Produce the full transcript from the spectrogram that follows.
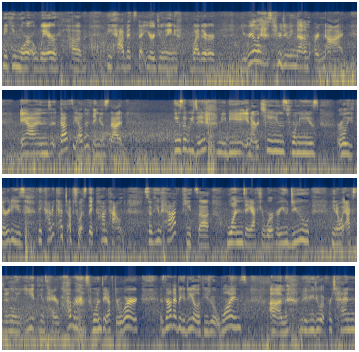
make you more aware of the habits that you're doing, whether you realize you're doing them or not. And that's the other thing is that things that we did maybe in our teens, 20s, early 30s, they kind of catch up to us. They compound. So if you have pizza one day after work, or you do, you know, accidentally eat the entire cupboards one day after work, it's not that big a deal if you do it once. Um, but if you do it for 10,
